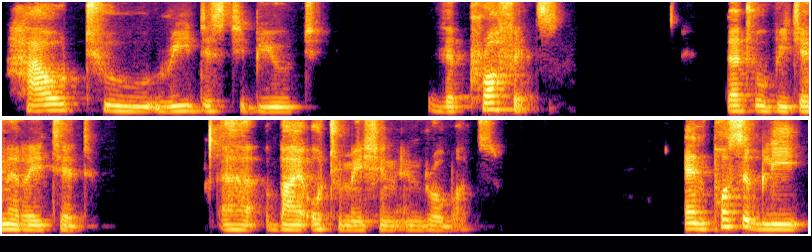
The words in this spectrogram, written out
how to redistribute the profits that will be generated uh, by automation and robots. And possibly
